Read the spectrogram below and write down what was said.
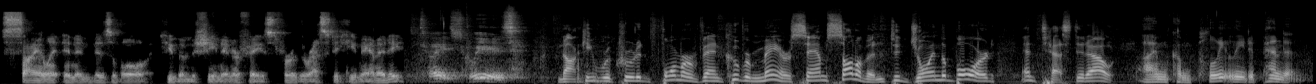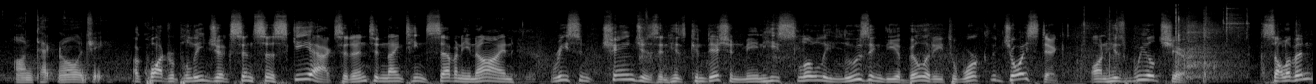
silent and invisible human machine interface for the rest of humanity. Tight squeeze. Naqi recruited former Vancouver Mayor Sam Sullivan to join the board and test it out. I'm completely dependent on technology. A quadriplegic since a ski accident in 1979, recent changes in his condition mean he's slowly losing the ability to work the joystick on his wheelchair. Sullivan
